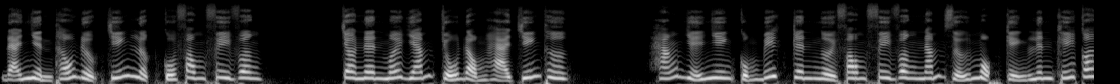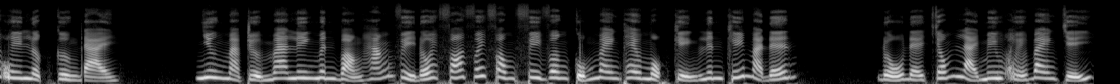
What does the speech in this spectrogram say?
đã nhìn thấu được chiến lực của Phong Phi Vân, cho nên mới dám chủ động hạ chiến thư. Hắn dĩ nhiên cũng biết trên người Phong Phi Vân nắm giữ một kiện linh khí có uy lực cường đại. Nhưng mà trừ ma liên minh bọn hắn vì đối phó với Phong Phi Vân cũng mang theo một kiện linh khí mà đến. Đủ để chống lại miêu ủy ban chỉ.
